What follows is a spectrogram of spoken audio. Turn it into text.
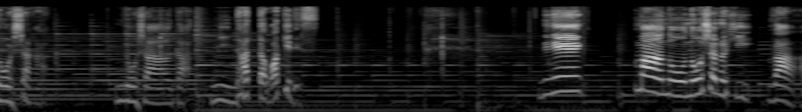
納車が納車がになったわけです。でねまああの納車の日は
